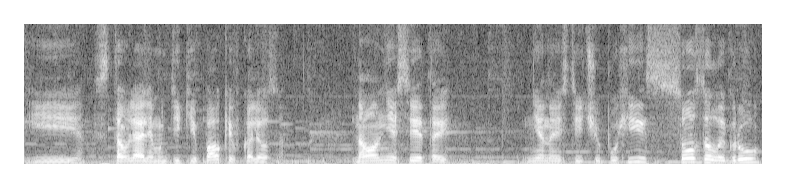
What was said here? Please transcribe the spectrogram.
и вставляли ему дикие палки в колеса. На волне всей этой ненависти и чепухи создал игру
